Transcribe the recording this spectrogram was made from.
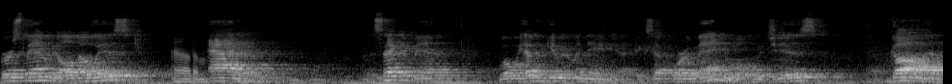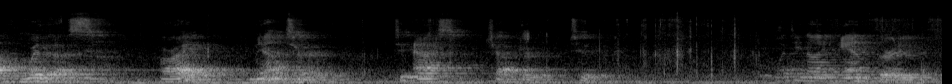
First man we all know is Adam. Adam. And the second man, well, we haven't given him a name yet, except for Emmanuel, which is God with us. All right? Now turn to Acts chapter 2. 29 and 30.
